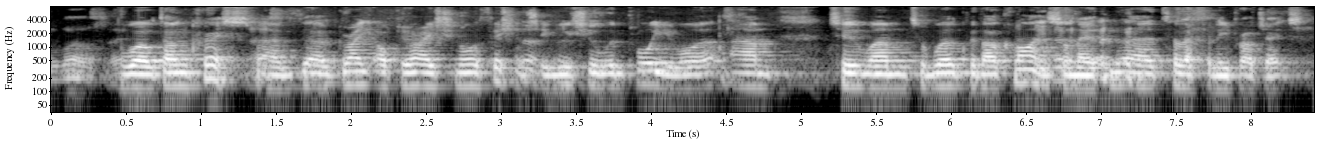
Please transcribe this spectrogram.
as well. So. Well done, Chris. Uh, great operational efficiency. we shall employ you um, to um, to work with our clients on their uh, telephony projects.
